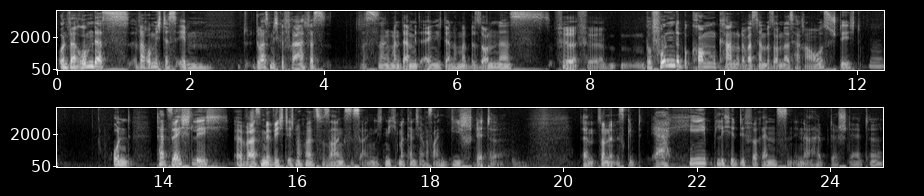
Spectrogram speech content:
Und warum das, warum ich das eben, du hast mich gefragt, was, was sagen man damit eigentlich dann nochmal besonders für, für Befunde bekommen kann oder was dann besonders heraussticht. Mhm. Und tatsächlich äh, war es mir wichtig, nochmal zu sagen, es ist eigentlich nicht, man kann nicht einfach sagen, die Städte, ähm, sondern es gibt erhebliche Differenzen innerhalb der Städte.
